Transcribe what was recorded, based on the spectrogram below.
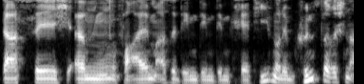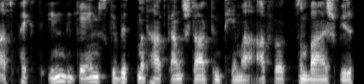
das sich ähm, vor allem also dem, dem, dem kreativen und dem künstlerischen Aspekt in the Games gewidmet hat, ganz stark dem Thema Artwork zum Beispiel.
